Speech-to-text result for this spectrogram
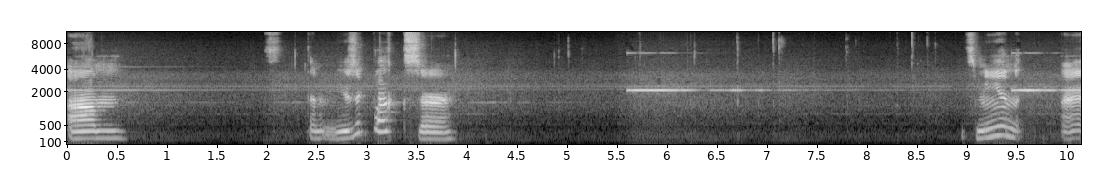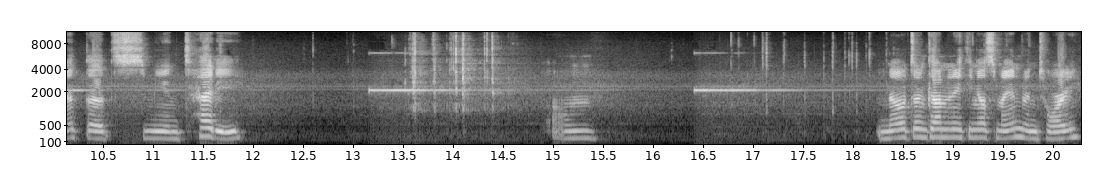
Um. is that a music box or? It's me and uh, that's me and Teddy. Um. No, don't got anything else in my inventory.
